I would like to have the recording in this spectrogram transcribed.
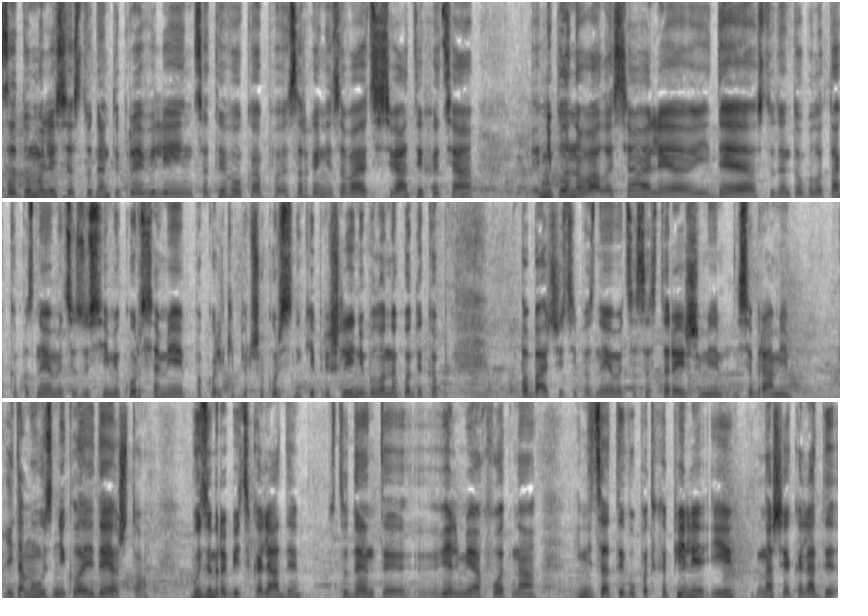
задумаліся студэнты праявілі ініцыятыву, каб зарганізаваць святы, хаця не планавалася, але ідэя студэнтаў была так, каб пазнаёміцца з усімі курсамі, паколькі першакурснікі прыйшлі, не было нагоды, каб пабачыць і пазнаёміцца са старэйшымі сябрамі. І таму ўзнікла ідэя, што будзем рабіць каляды. Студэнты вельмі ахвотна ініцыятыву падхапілі і нашыя каляды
